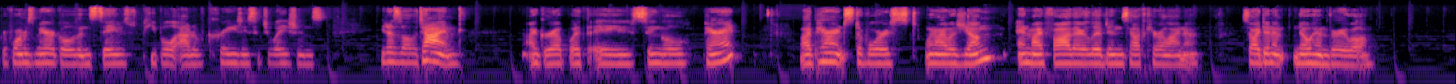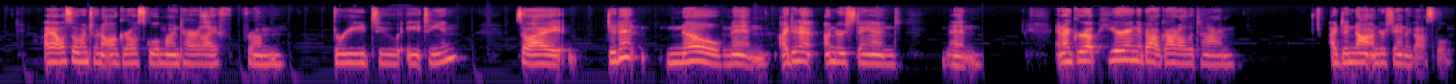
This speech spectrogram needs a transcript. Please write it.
performs miracles and saves people out of crazy situations. He does it all the time. I grew up with a single parent. My parents divorced when I was young, and my father lived in South Carolina, so I didn't know him very well. I also went to an all girl school my entire life from 3 to 18. So I didn't know men. I didn't understand men. And I grew up hearing about God all the time. I did not understand the gospel.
